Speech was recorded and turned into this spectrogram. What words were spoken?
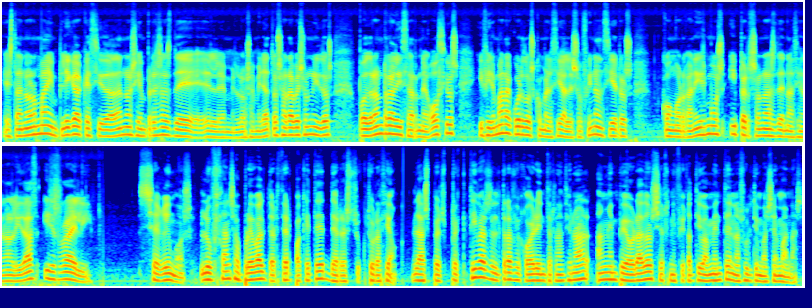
Esta norma implica que ciudadanos y empresas de los Emiratos Árabes Unidos podrán realizar negocios y firmar acuerdos comerciales o financieros con organismos y personas de nacionalidad israelí. Seguimos. Lufthansa aprueba el tercer paquete de reestructuración. Las perspectivas del tráfico aéreo internacional han empeorado significativamente en las últimas semanas.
